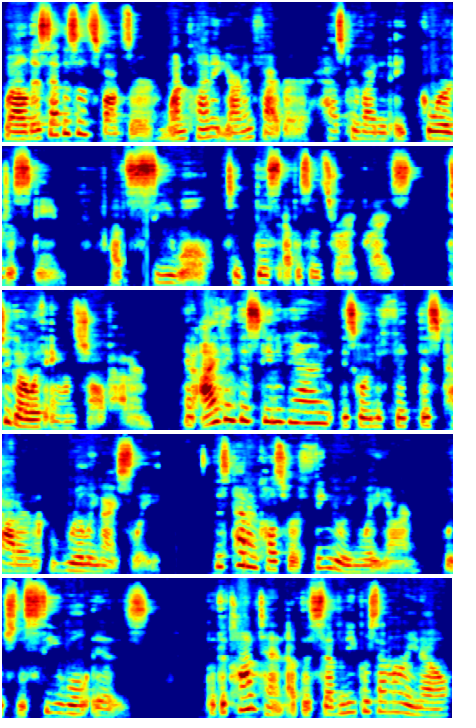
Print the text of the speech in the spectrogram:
Well, this episode's sponsor, One Planet Yarn and Fiber, has provided a gorgeous skein of sea wool to this episode's drawing prize to go with Anne's shawl pattern. And I think this skein of yarn is going to fit this pattern really nicely. This pattern calls for a fingering weight yarn, which the sea wool is. But the content of the 70% merino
